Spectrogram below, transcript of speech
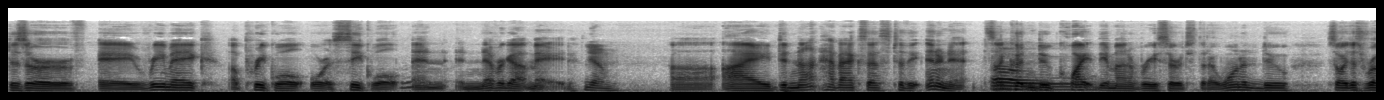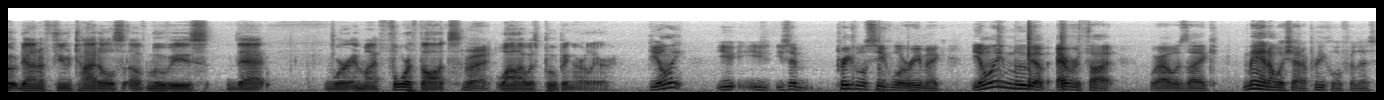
deserve a remake, a prequel, or a sequel, and, and never got made. Yeah. Uh, I did not have access to the internet, so I couldn't do Oh. quite the amount of research that I wanted to do. So I just wrote down a few titles of movies that were in my forethoughts Right. while I was pooping earlier. The only you, you you said prequel, sequel, or remake. The only movie I've ever thought where I was like, man, I wish I had a prequel for this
